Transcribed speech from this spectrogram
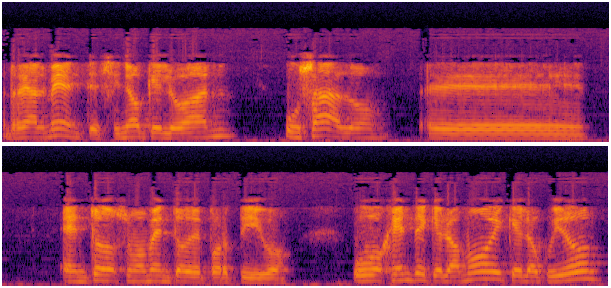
realmente, sino que lo han usado eh, en todo su momento deportivo. Hubo gente que lo amó y que lo cuidó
